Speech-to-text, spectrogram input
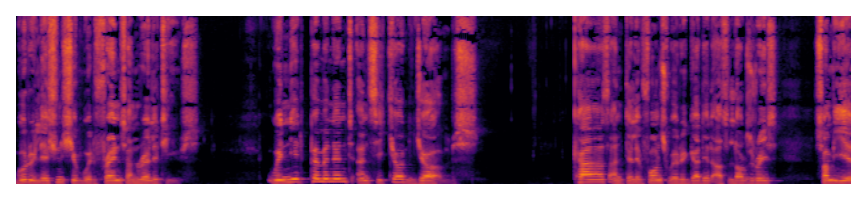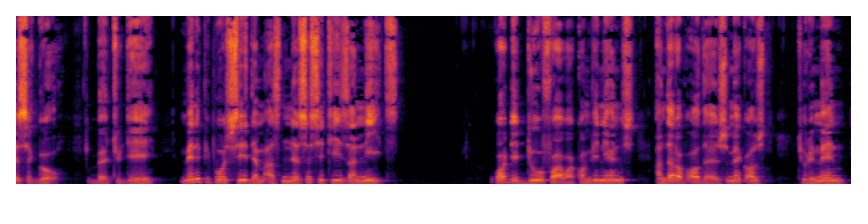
good relationship with friends and relatives. We need permanent and secured jobs. Cars and telephones were regarded as luxuries some years ago, but today many people see them as necessities and needs. What they do for our convenience and that of others make us to remain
